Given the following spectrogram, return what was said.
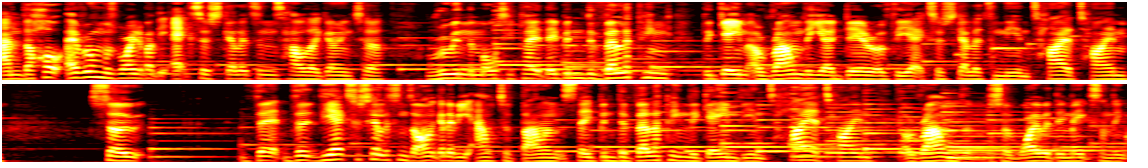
and the whole everyone was worried about the exoskeletons, how they're going to ruin the multiplayer. They've been developing the game around the idea of the exoskeleton the entire time, so the, the, the exoskeletons aren't going to be out of balance. They've been developing the game the entire time around them, so why would they make something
